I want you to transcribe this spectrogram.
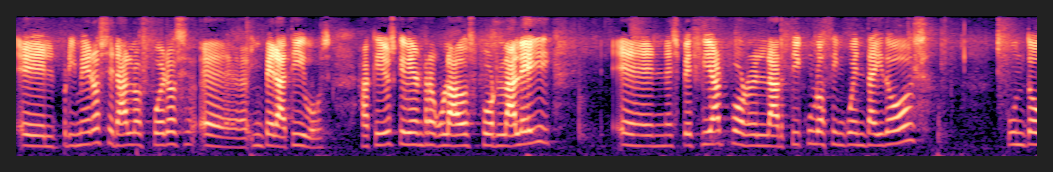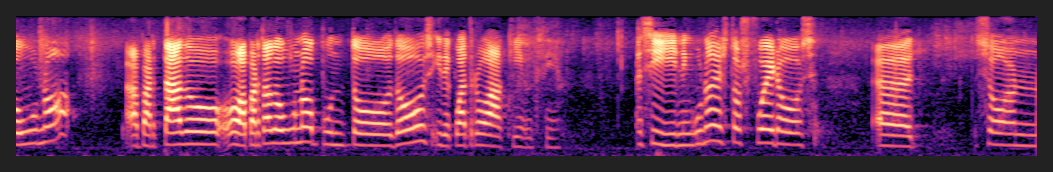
el primero serán los fueros eh, imperativos, aquellos que vienen regulados por la ley, en especial por el artículo 52.1, apartado, o apartado 1.2 y de 4 a 15. Si ninguno de estos fueros eh, son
